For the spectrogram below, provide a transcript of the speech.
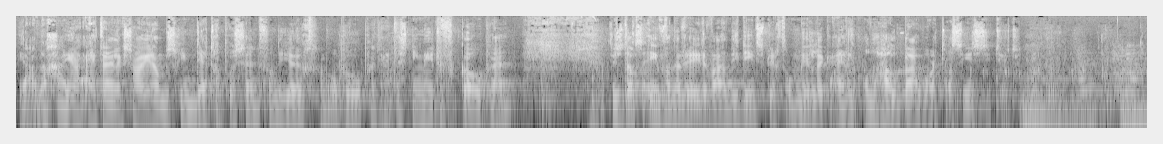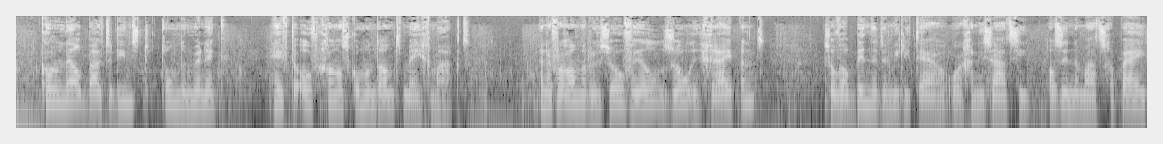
Ja, dan ga je, uiteindelijk zou je dan misschien 30% van de jeugd gaan oproepen. Dat is niet meer te verkopen, hè? Dus dat is een van de redenen waarom die dienstplicht onmiddellijk eigenlijk onhoudbaar wordt als instituut. Kolonel buitendienst Ton de Munnik heeft de overgang als commandant meegemaakt. En er veranderde zoveel, zo ingrijpend... zowel binnen de militaire organisatie als in de maatschappij...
